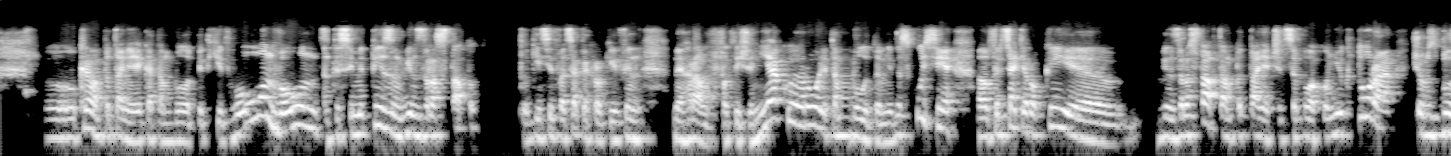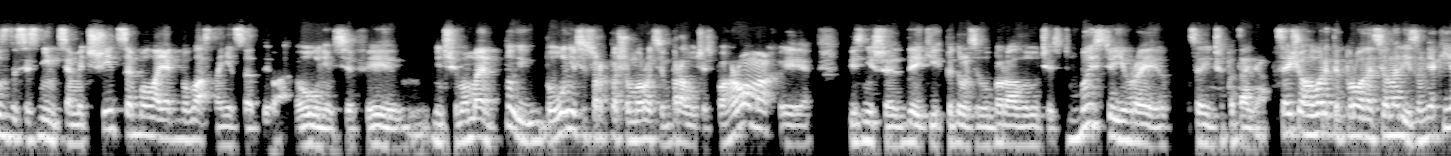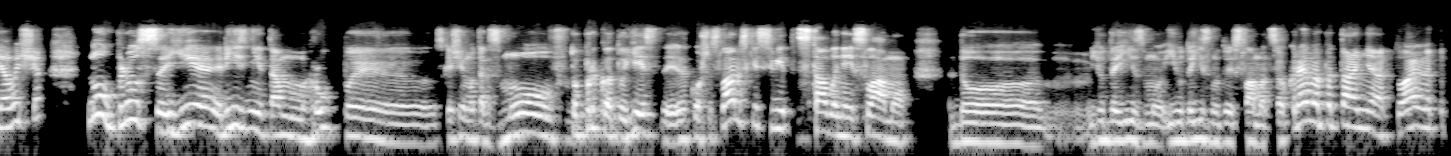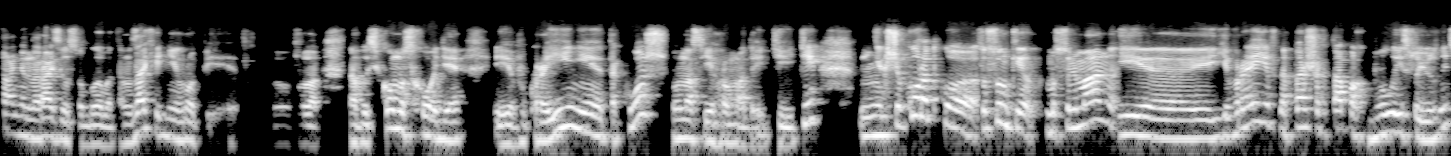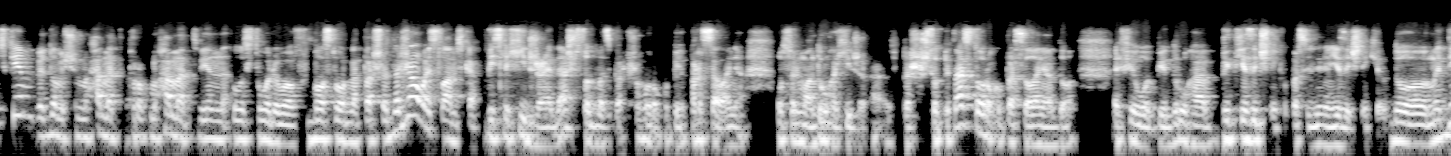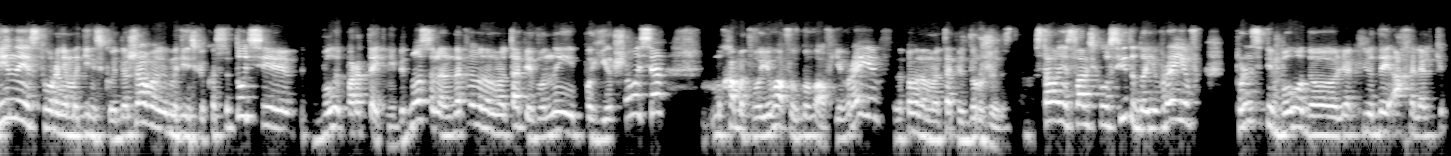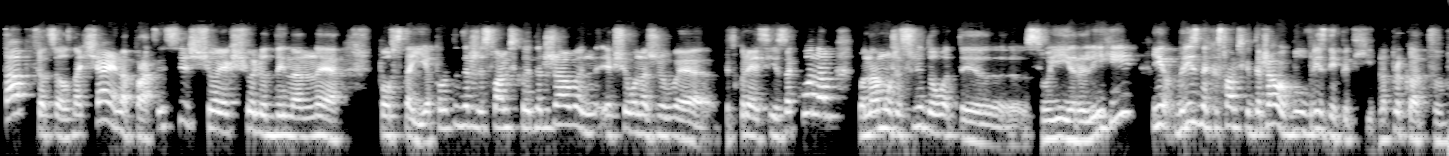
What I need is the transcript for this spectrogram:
окреме питання, яке там було підхід в ООН. В ООН антисемітизм він зростав. в кінці 20-х років він не грав фактично ніякої ролі. Там були певні дискусії. Але в 30-ті роки він зростав. Там питання, чи це була кон'юнктура, щоб зблизитися з німцями, чи це була якби власна ініціатива унівців. І в інший момент ну і унівці в 41-му році брали участь в погромах, і пізніше деякі їх підрозділи брали участь в вбивстві євреїв. Це інше питання. Це якщо говорити про націоналізм як явище. Ну плюс є різні там групи, скажімо так, змов. До прикладу, є також ісламський світ, ставлення ісламу до юдаїзму і юдаїзму до ісламу це окреме питання, актуальне питання наразі, особливо там в Західній Європі в на близькому сході і в Україні. Також у нас є громади і ті, і ті. Якщо коротко, стосунки мусульман і е, євреїв на перших етапах були союзницькі. Відомо, що Мухаммед пророк Мухаммед він коли створював була створена перша держава ісламська після хіджри, да 621 року переселення мусульман, друга хіджра, 615 року переселення до Ефіопії, друга від язичників, поселення язичників до Медини, створення Медінської держави, Медінської конституції були паритетні відносини. На певному етапі вони погіршилися. Мухаммед воював і вбивав євреїв. На певному етапі з дружинства. Ставлення ісламського світу до євреїв в принципі було до як людей ахаль аль кітаб Що це означає на практиці? Що якщо людина не повстає проти держ... ісламської держави, якщо вона живе, підкоряється її законам, вона може слідувати е, своїй релігії. І в різних ісламських державах був різний підхід. Наприклад, в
